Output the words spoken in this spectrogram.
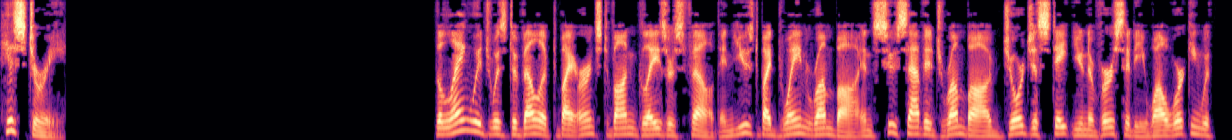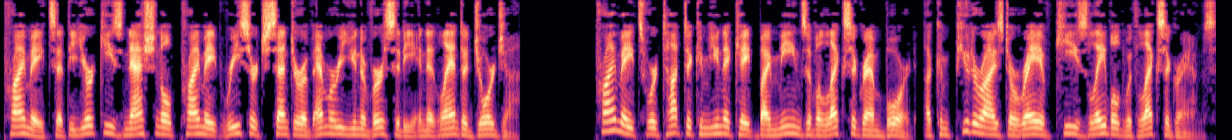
History The language was developed by Ernst von Glasersfeld and used by Duane Rumbaugh and Sue Savage Rumbaugh of Georgia State University while working with primates at the Yerkes National Primate Research Center of Emory University in Atlanta, Georgia. Primates were taught to communicate by means of a lexigram board, a computerized array of keys labeled with lexigrams.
